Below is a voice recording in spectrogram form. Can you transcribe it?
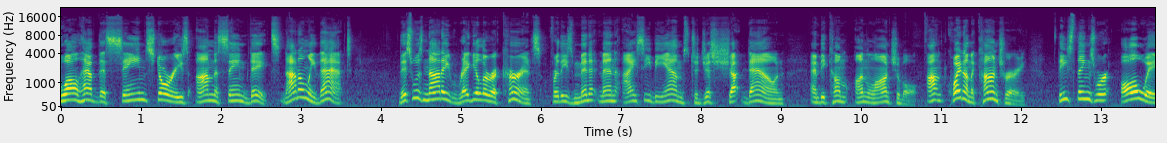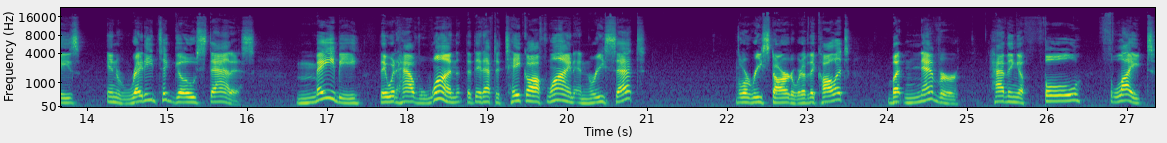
who all have the same stories on the same dates. Not only that, this was not a regular occurrence for these Minutemen ICBMs to just shut down and become unlaunchable. Quite on the contrary, these things were always in ready to go status. Maybe they would have one that they'd have to take offline and reset, or restart or whatever they call it, but never having a full flight,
